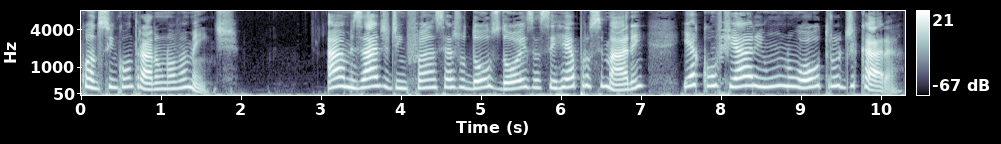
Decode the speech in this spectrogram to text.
quando se encontraram novamente. A amizade de infância ajudou os dois a se reaproximarem e a confiarem um no outro de cara.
